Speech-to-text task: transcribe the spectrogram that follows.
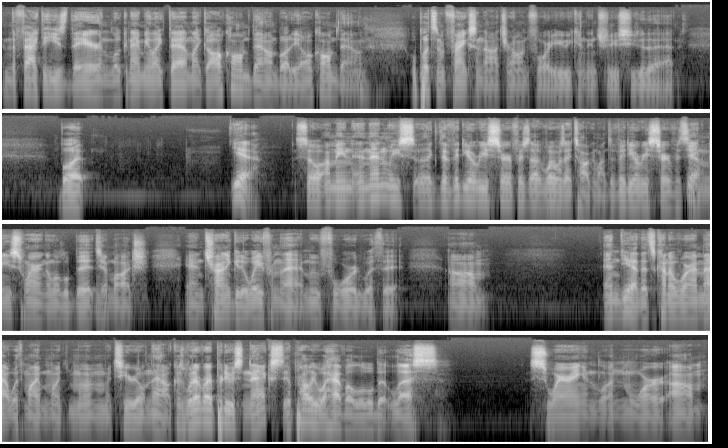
and the fact that he's there and looking at me like that, I'm like, I'll calm down, buddy. I'll calm down. We'll put some Frank Sinatra on for you. We can introduce you to that. But yeah, so I mean, and then we like the video resurfaced. Uh, what was I talking about? The video resurfacing, Yeah. me swearing a little bit too much, and trying to get away from that and move forward with it. Um, and yeah, that's kind of where I'm at with my, my, my material now. Because whatever I produce next, it probably will have a little bit less swearing and, and more. Um,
